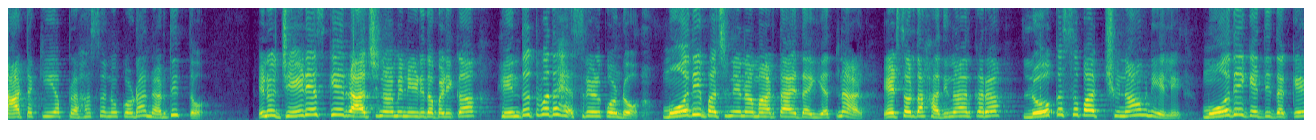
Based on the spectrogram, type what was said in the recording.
ನಾಟಕೀಯ ಪ್ರಹಸನೂ ಕೂಡ ನಡೆದಿತ್ತು. ಇನ್ನು ಜೆಡಿಎಸ್ಗೆ ರಾಜೀನಾಮೆ ನೀಡಿದ ಬಳಿಕ ಹಿಂದುತ್ವದ ಹೆಸರು ಹೇಳ್ಕೊಂಡು ಮೋದಿ ಭಜನೆಯನ್ನ ಮಾಡ್ತಾ ಇದ್ದ ಯತ್ನಾಳ್ ಎರಡ್ ಸಾವಿರದ ಹದಿನಾಲ್ಕರ ಲೋಕಸಭಾ ಚುನಾವಣೆಯಲ್ಲಿ ಮೋದಿ ಗೆದ್ದಿದ್ದಕ್ಕೆ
